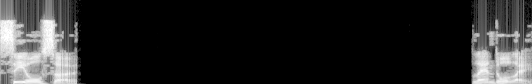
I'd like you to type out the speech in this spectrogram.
See also Landaulet.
